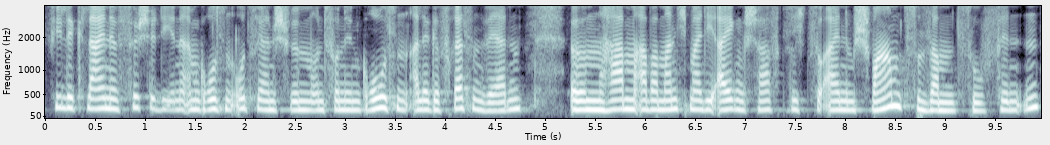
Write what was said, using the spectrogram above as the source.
viele kleine Fische, die in einem großen Ozean schwimmen und von den großen alle gefressen werden, ähm, haben aber manchmal die Eigenschaft, sich zu einem Schwarm zusammenzufinden,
